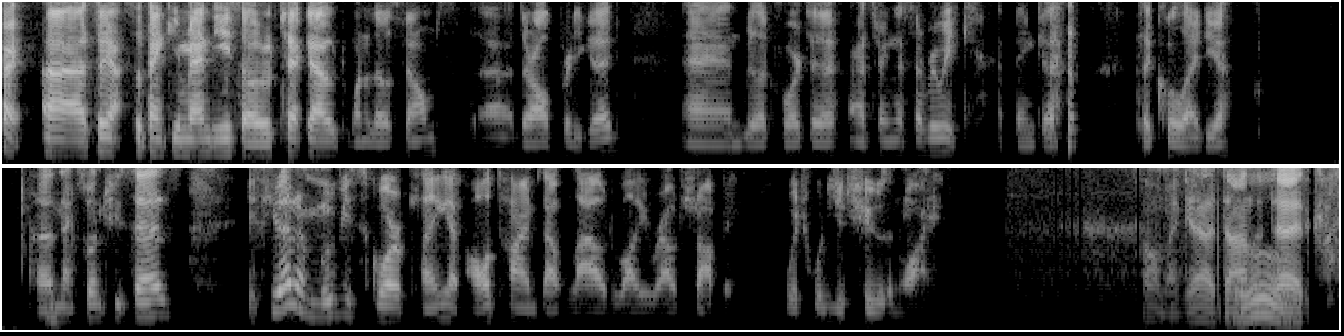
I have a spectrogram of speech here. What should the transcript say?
All right. Uh, so, yeah, so thank you, Mandy. So, check out one of those films. Uh, they're all pretty good. And we look forward to answering this every week. I think uh, it's a cool idea. Uh, next one, she says If you had a movie score playing at all times out loud while you were out shopping, which would you choose and why? Oh my god, Dawn of Ooh. the Dead. 'cause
